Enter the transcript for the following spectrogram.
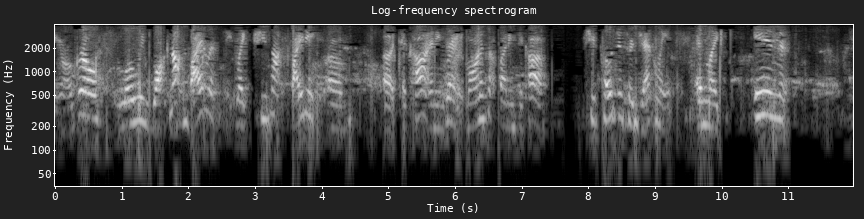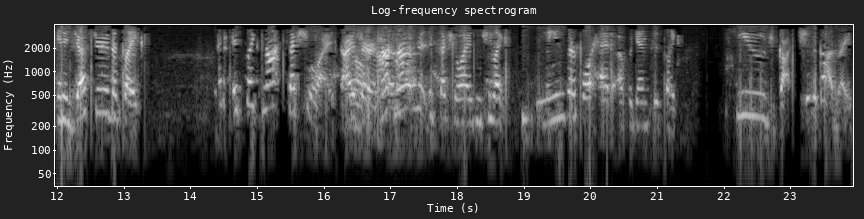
year old girl slowly walk, not violently, like she's not fighting um, uh, Te Kā anymore. Right. Moana's not fighting Te Kā. She approaches her gently and like in in a gesture that's like it's like not sexualized either. No, not none of it is sexualized, and she like leans her forehead up against this like huge god. She's a god, right?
